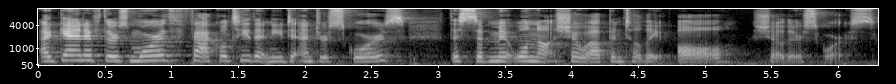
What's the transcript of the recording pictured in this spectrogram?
Again, if there's more faculty that need to enter scores, the submit will not show up until they all show their scores.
